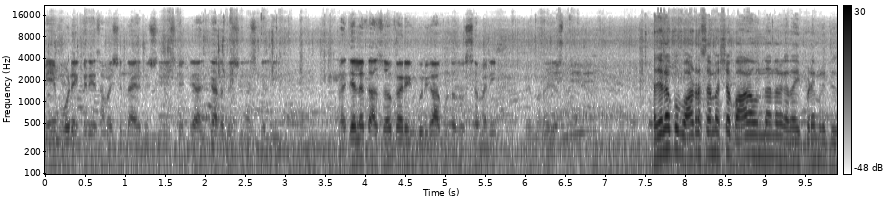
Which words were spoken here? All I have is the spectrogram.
మేము కూడా ఎక్కడ ఏ సమస్య ఉందో ఆయన దృష్టికి తీసుకెళ్ళి అధికారుల దృష్టికి తీసుకెళ్ళి ప్రజలకు అసౌకర్యం గురి కాకుండా చూస్తామని మేము మనం చేస్తున్నాం. ప్రజలకు వాటర్ సమస్య బాగా ఉందన్నారు కదా ఇప్పుడే మీరు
